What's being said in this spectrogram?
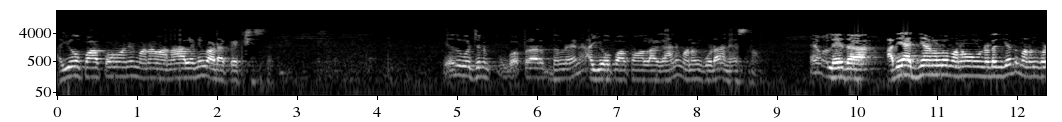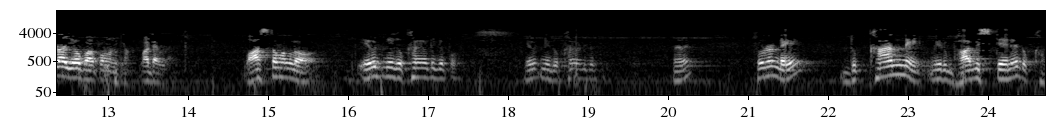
అయ్యో పాపం అని మనం అనాలని వాడు అపేక్షిస్తాడు. ఏదో వచ్చిన ప్రారంభంలో అయ్యో పాపం అలాగా అని మనం కూడా అనేస్తాం. లేదా అదే అజ్ఞానంలో మనం ఉండడం చేత మనం కూడా అయ్యో పాపం అంటాం. వాటెవర్ వాస్తవంలో ఏమిటి నీ దుఃఖం ఏమిటి చెప్పు. ఏమిటి నీ దుఃఖం ఏమిటి చెప్పు. చూడండి దుఃఖాన్ని మీరు భావిస్తేనే దుఃఖం.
